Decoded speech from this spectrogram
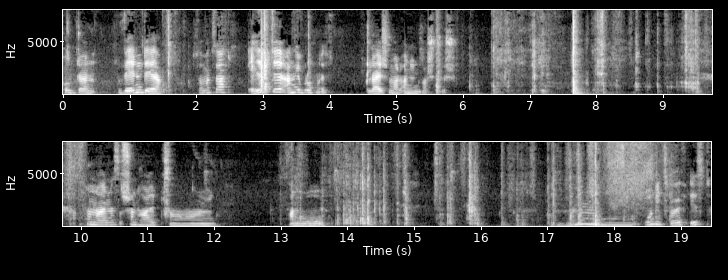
Kommt dann, wenn der, was haben wir gesagt, 11. angebrochen ist, gleich mal an den Waschtisch. Oh nein, es ist schon Halbzeit. Hallo. Und die 12 ist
